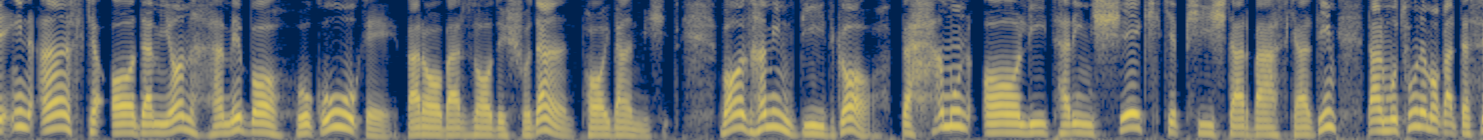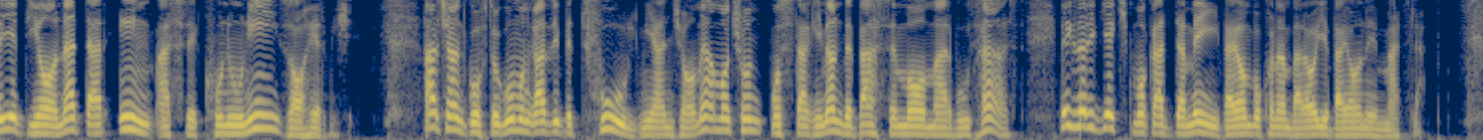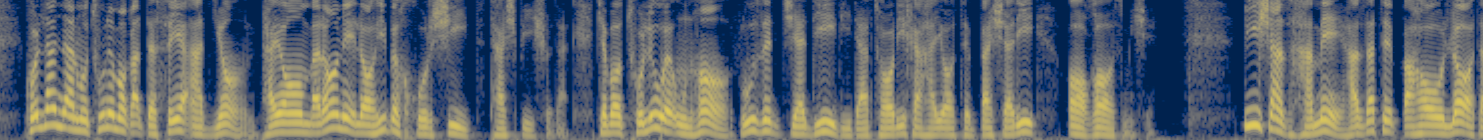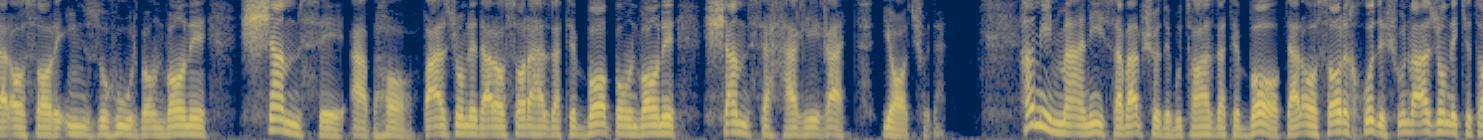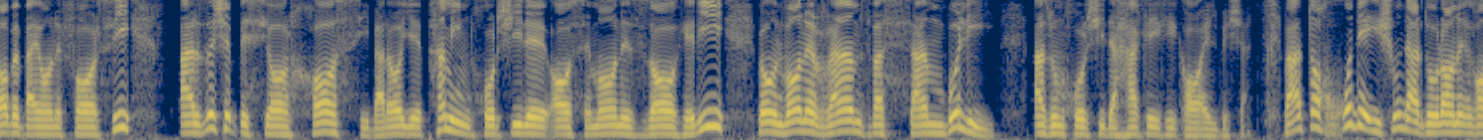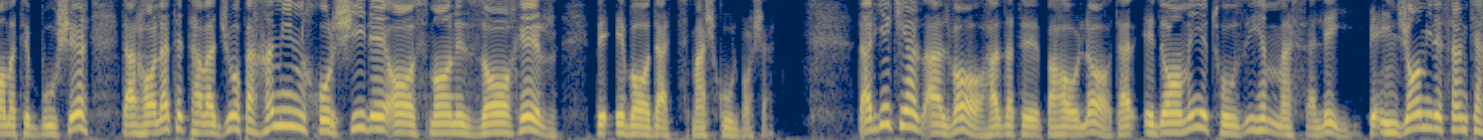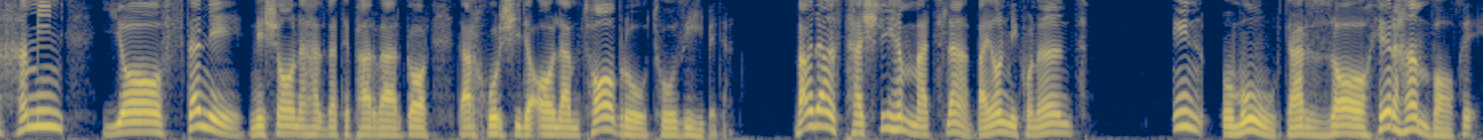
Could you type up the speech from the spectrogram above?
به این اصل که آدمیان همه با حقوق برابرزاده شدن پایبند میشید. باز همین دیدگاه به همون عالی ترین شکل که پیشتر بحث کردیم در متون مقدسه دیانت در این عصر کنونی ظاهر میشه. هرچند گفتگومون قدری به طول می انجامه اما چون مستقیما به بحث ما مربوط هست بگذارید یک مقدمه بیان بکنم برای بیان مطلب. کلا در متون مقدسه ادیان پیامبران الهی به خورشید تشبیه شدند که با طلوع اونها روز جدیدی در تاریخ حیات بشری آغاز میشه. بیش از همه حضرت بهاءالله در آثار این ظهور به عنوان شمس ابها و از جمله در آثار حضرت باب به عنوان شمس حقیقت یاد شدند. همین معنی سبب شده بود تا حضرت باب در آثار خودشون و از جمله کتاب بیان فارسی ارزش بسیار خاصی برای همین خورشید آسمان ظاهری به عنوان رمز و سمبولی از اون خورشید حقیقی قائل بشن. و حتی خود ایشون در دوران اقامت بوشهر در حالت توجه به همین خورشید آسمان ظاهر به عبادت مشغول باشند در یکی از الوا حضرت بهاءالله در ادامه توضیح مسئله به اینجا می‌رسند که همین یافتن نشان حضرت پروردگار در خورشید عالمتاب رو توضیح بدن. بعد از تشریح مطلب بیان می کنند این امور در ظاهر هم واقع.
